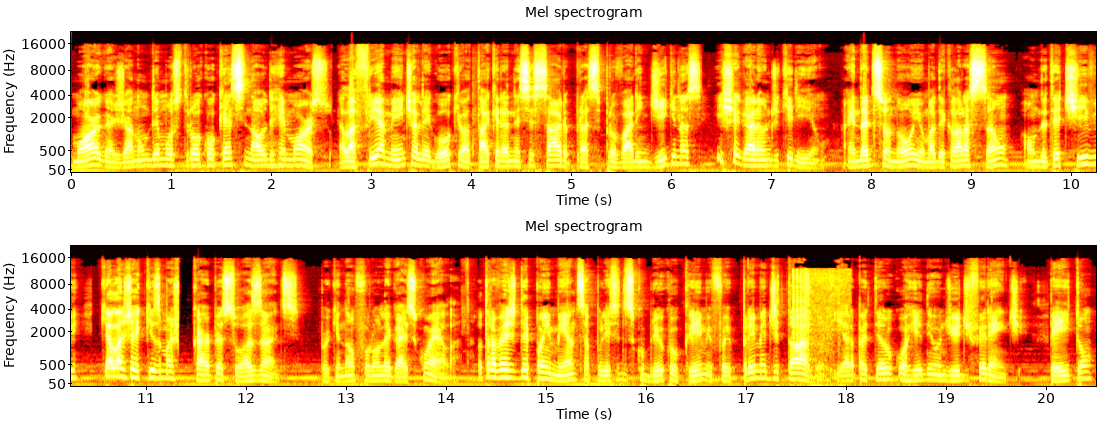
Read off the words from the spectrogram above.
Morgan já não demonstrou qualquer sinal de remorso. Ela friamente alegou que o ataque que era necessário para se provarem dignas e chegar onde queriam. Ainda adicionou em uma declaração a um detetive que ela já quis machucar pessoas antes porque não foram legais com ela. Através de depoimentos, a polícia descobriu que o crime foi premeditado e era para ter ocorrido em um dia diferente. Peyton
